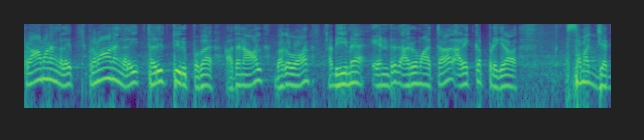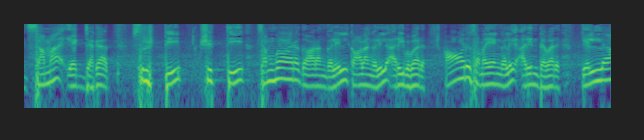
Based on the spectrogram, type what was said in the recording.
பிராமணங்களை பிரமாணங்களை தரித்திருப்பவர். அதனால் பகவான் அபீம என்ற அருமாத்தால் அழைக்கப்படுகிறார். சமஜத் சம எக்ஜக சிருஷ்டி சித்தி சம்ஹாரகாரங்களில் காலங்களில் அறிபவர். ஆறு சமயங்களை அறிந்தவர். எல்லா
